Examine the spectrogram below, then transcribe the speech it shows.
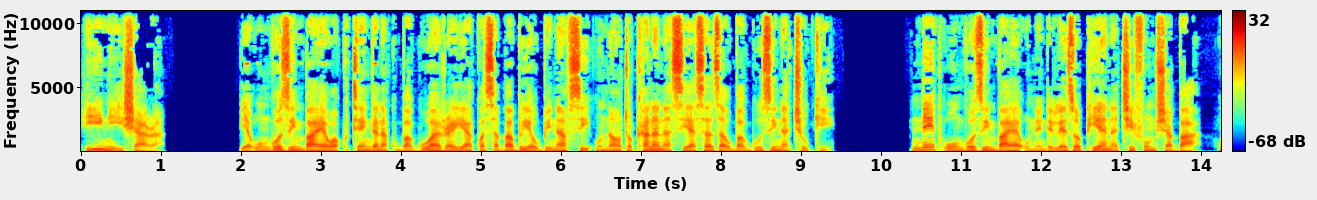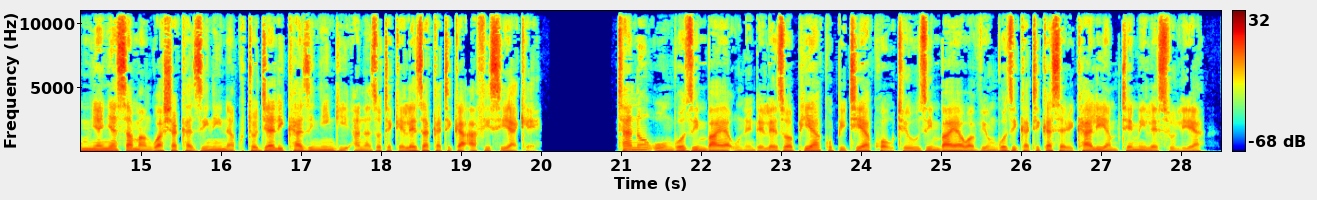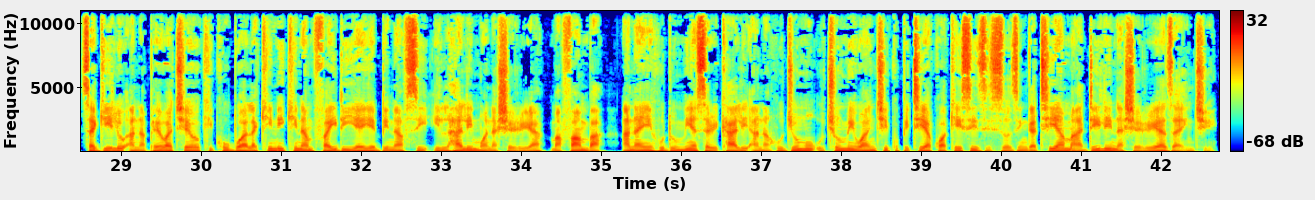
Hii ni ishara ya uongozi mbaya wa kutenga na kubagua raia kwa sababu ya ubinafsi unaotokana na siasa za ubaguzi na chuki. Nne, uongozi mbaya unaendelezwa pia na Chifu Mshaba, humnyanyasa Mangwasha kazini na kutojali kazi nyingi anazotekeleza katika afisi yake. Tano, uongozi mbaya unaendelezwa pia kupitia kwa uteuzi mbaya wa viongozi katika serikali ya Mtemi Lesulia. Sagilu anapewa cheo kikubwa lakini kinamfaidi yeye binafsi, ilhali mwanasheria Mafamba anayehudumia serikali anahujumu uchumi wa nchi kupitia kwa kesi zisizozingatia maadili na sheria za nchi.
